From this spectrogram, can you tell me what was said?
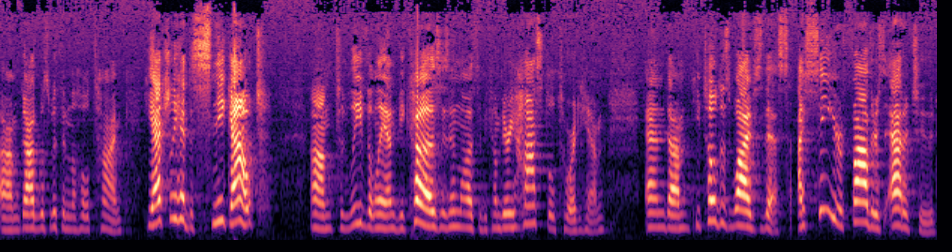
Um, God was with him the whole time. He actually had to sneak out um, to leave the land because his in laws had become very hostile toward him. And um, he told his wives this I see your father's attitude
